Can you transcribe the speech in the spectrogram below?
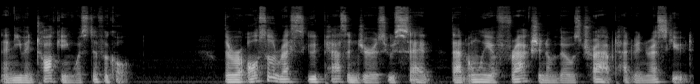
and even talking was difficult. There were also rescued passengers who said that only a fraction of those trapped had been rescued.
